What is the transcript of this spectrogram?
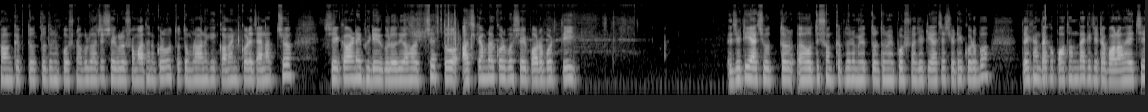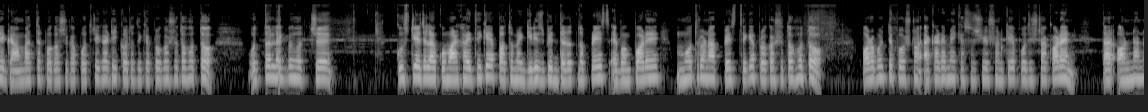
সংক্ষিপ্ত উত্তরধর্মী প্রশ্নগুলো আছে সেগুলো সমাধান করব। তো তোমরা অনেকে কমেন্ট করে জানাচ্ছ সেই কারণে ভিডিওগুলো দেওয়া হচ্ছে। তো আজকে আমরা করব সেই পরবর্তী যেটি আছে উত্তর অতি সংক্ষিপ্তধর্মী উত্তরধর্মী প্রশ্ন যেটি আছে সেটি করব। তো এখানে দেখো প্রথম দাগে যেটা বলা হয়েছে গ্রাম বার্তার প্রকাশিকা পত্রিকাটি কোথা থেকে প্রকাশিত হতো? উত্তর লিখবে হচ্ছে কুষ্টিয়া জেলার কুমারখালী থেকে প্রথমে গিরিশ বিদ্যারত্ন প্রেস এবং পরে মথুরনাথ প্রেস থেকে প্রকাশিত হতো। পরবর্তী প্রশ্ন একাডেমিক অ্যাসোসিয়েশনকে প্রতিষ্ঠা করেন। তার অন্যান্য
